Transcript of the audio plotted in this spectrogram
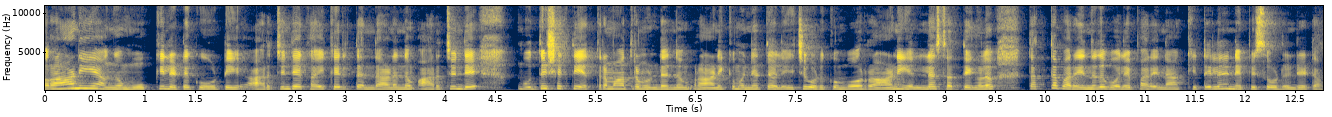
റാണിയെ അങ്ങ് മൂക്കിലിട്ട് കൂട്ടി അർജുന്റെ കൈക്കരുത്ത് എന്താണെന്നും അർ അർജുന്റെ ബുദ്ധിശക്തി എത്രമാത്രമുണ്ടെന്നും റാണിക്ക് മുന്നിൽ തെളിയിച്ചു കൊടുക്കുമ്പോൾ റാണി എല്ലാ സത്യങ്ങളും തത്ത പറയുന്നത് പോലെ പറയുന്ന ആ കിട്ടിലൻ എപ്പിസോഡ് ഉണ്ട് കേട്ടോ.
